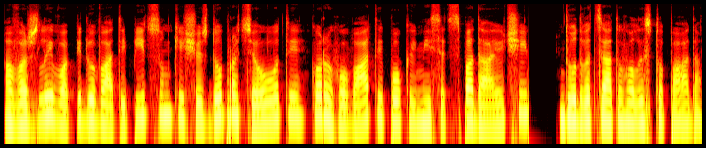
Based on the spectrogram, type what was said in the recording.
важливо підбивати підсумки, щось допрацьовувати, коригувати, поки місяць спадаючий до 20 листопада,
